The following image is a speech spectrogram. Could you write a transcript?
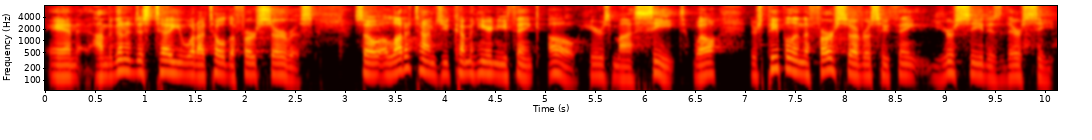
and I'm going to just tell you what I told the first service. So, a lot of times you come in here and you think, oh, here's my seat. Well, there's people in the first service who think your seat is their seat,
